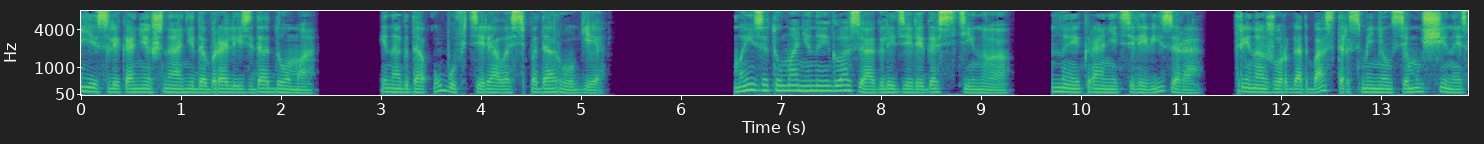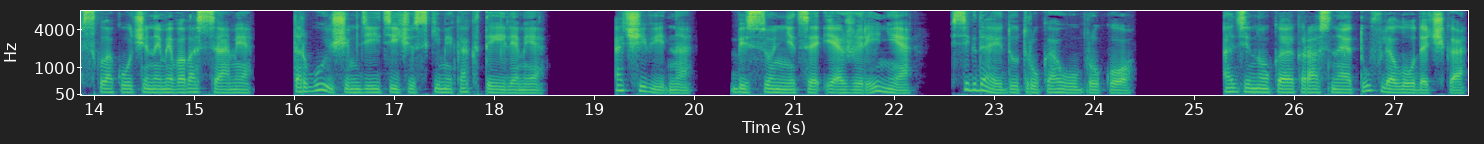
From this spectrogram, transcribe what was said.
если, конечно, они добрались до дома. Иногда обувь терялась по дороге. Мои затуманенные глаза глядели гостиную. На экране телевизора тренажер Гадбастер сменился мужчиной с всклокоченными волосами, торгующим диетическими коктейлями. Очевидно, бессонница и ожирение – всегда идут рука об руку. Одинокая красная туфля-лодочка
